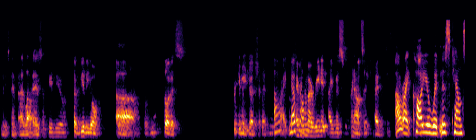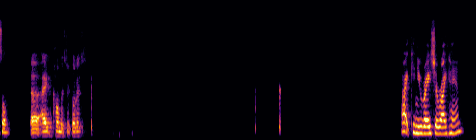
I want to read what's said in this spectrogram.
His name, I love his, Video. Emilio, uh, Torres. Forgive me, Judge. I- All right, no Every time I problem. read it, I mispronounce it. I- All right, call your witness, counsel. Uh, I call Mr. Torres. All right, can you raise your right hand?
